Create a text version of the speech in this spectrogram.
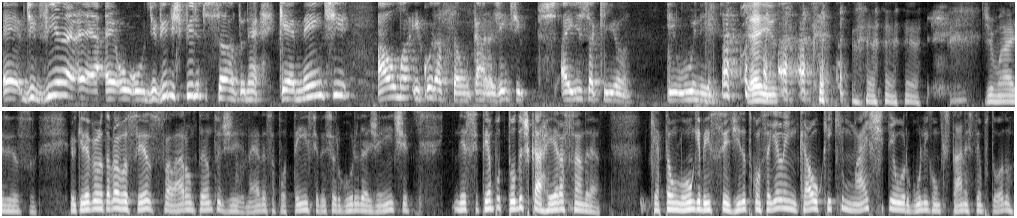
é, divina, é, é, o, o Divino Espírito Santo, né? Que é mente, alma e coração. Cara, a gente. É isso aqui, ó. Que une. É isso. Demais isso. Eu queria perguntar pra vocês, falaram tanto de, né, dessa potência, desse orgulho da gente. Nesse tempo todo de carreira, Sandra, que é tão longa e bem sucedida, tu consegue elencar o que, que mais te deu orgulho em conquistar nesse tempo todo?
